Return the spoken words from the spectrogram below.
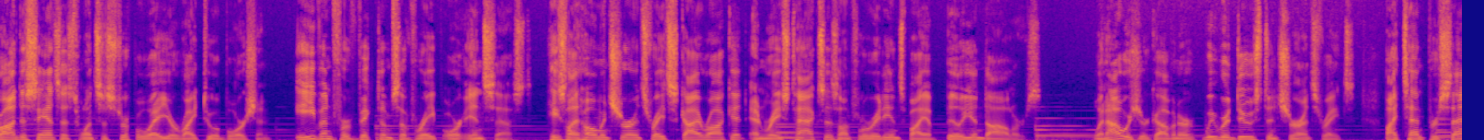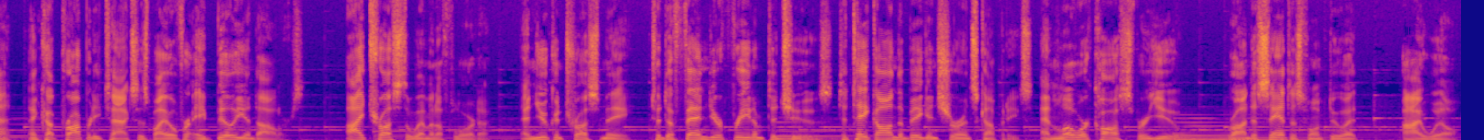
Ron DeSantis wants to strip away your right to abortion, even for victims of rape or incest. He's let home insurance rates skyrocket and raised taxes on Floridians by a billion dollars. When I was your governor, we reduced insurance rates by 10% and cut property taxes by over a billion dollars. I trust the women of Florida, and you can trust me to defend your freedom to choose, to take on the big insurance companies and lower costs for you. Ron DeSantis won't do it. I will.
